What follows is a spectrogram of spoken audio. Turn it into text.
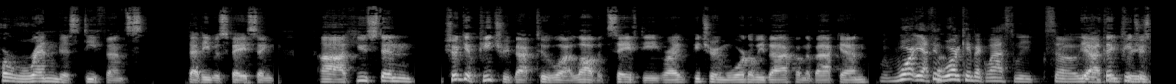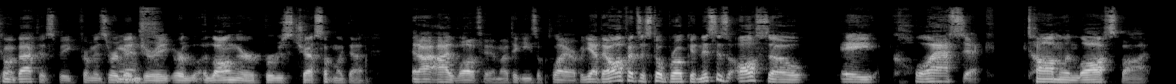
horrendous defense that he was facing. Uh, Houston should get Pitre back too, who I love at safety, right? Pitre and Ward will be back on the back end. Ward, yeah, I think Ward came back last week. So Yeah, yeah, I think Pitre- Pitre's coming back this week from his rib Yes. injury or lung or bruised chest, something like that. And I, I love him. I think he's a player. But yeah, the offense is still broken. This is also a classic Tomlin loss spot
